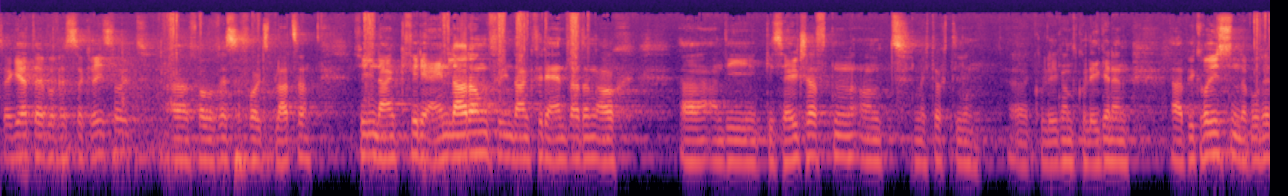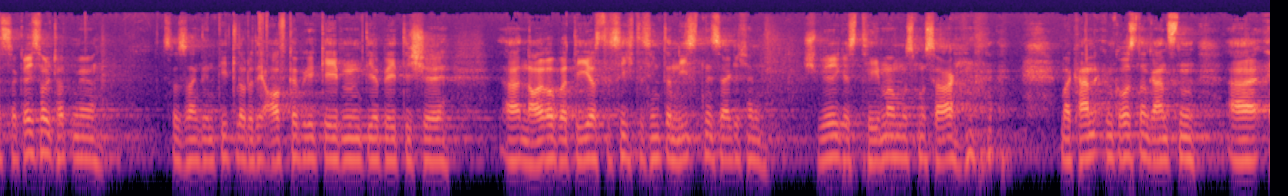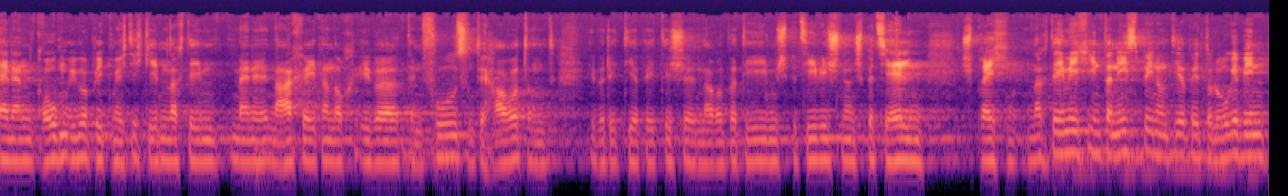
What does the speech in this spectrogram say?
Sehr geehrter Herr Professor Grieshold, äh, Frau Professor Volksplatzer, vielen Dank für die Einladung, vielen Dank für die Einladung auch äh, an die Gesellschaften und möchte auch die äh, Kollegen und Kolleginnen äh, begrüßen. Der Professor Grieshold hat mir sozusagen den Titel oder die Aufgabe gegeben, diabetische äh, Neuropathie aus der Sicht des Internisten ist eigentlich ein schwieriges Thema, muss man sagen. Man kann im Großen und Ganzen äh, einen groben Überblick möchte ich geben, nachdem meine Nachredner noch über den Fuß und die Haut und über die diabetische Neuropathie im Spezifischen und Speziellen sprechen. Nachdem ich Internist bin und Diabetologe bin,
